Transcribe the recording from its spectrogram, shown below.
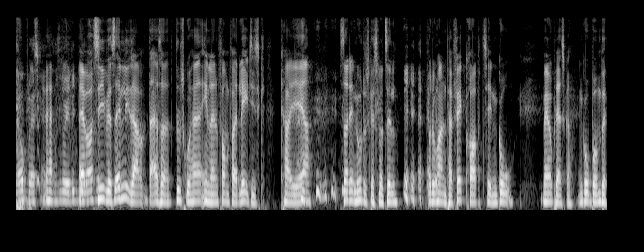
maveplasker. Ja. Og så, det, det Jeg vil også sige, hvis endelig der, der, altså, du skulle have en eller anden form for atletisk karriere, så er det nu, du skal slå til. For du har en perfekt krop til en god maveplasker, en god bombe.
